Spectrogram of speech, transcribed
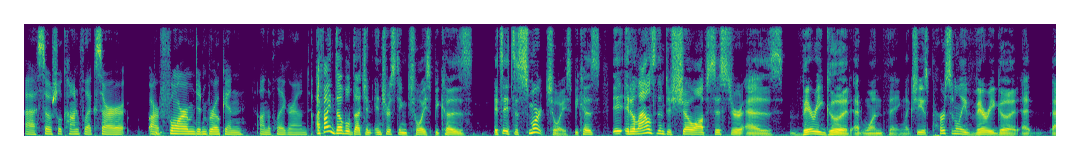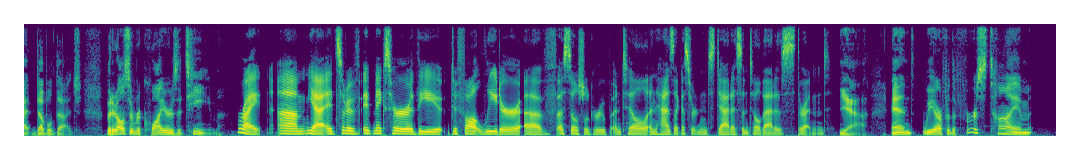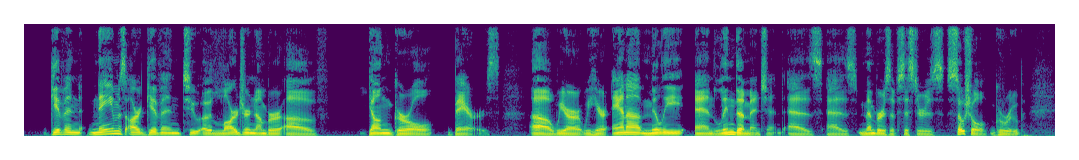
uh, social conflicts are are formed and broken on the playground. I find Double Dutch an interesting choice because it's it's a smart choice because it, it allows them to show off Sister as very good at one thing. Like she is personally very good at at Double Dutch, but it also requires a team. Right. Um, yeah. It sort of it makes her the default leader of a social group until and has like a certain status until that is threatened. Yeah. And we are for the first time given names are given to a larger number of young girl bears. Uh, we are we hear Anna, Millie, and Linda mentioned as as members of Sisters social group.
